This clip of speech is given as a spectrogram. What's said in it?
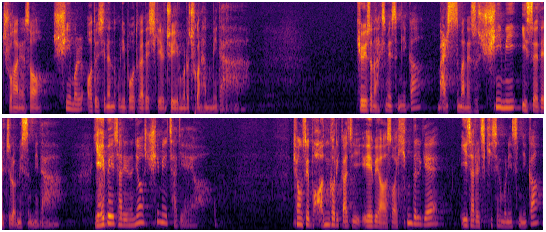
주 안에서 쉼을 얻으시는 우리 모두가 되시길 주의 이름으로 축원합니다. 교회에서 낙심했습니까? 말씀 안에서 쉼이 있어야 될 줄로 믿습니다. 예배 자리는요, 쉼의 자리예요. 평소에 먼 거리까지 예배 와서 힘들게 이 자리를 지키시는 분이 있습니까?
